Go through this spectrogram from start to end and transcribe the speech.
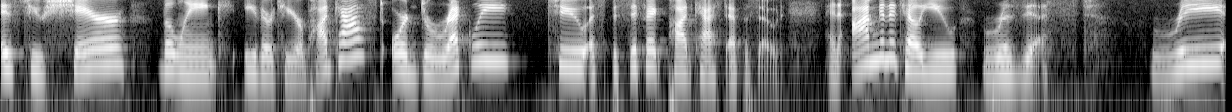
is to share the link either to your podcast or directly to a specific podcast episode. And I'm going to tell you resist. Resist.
